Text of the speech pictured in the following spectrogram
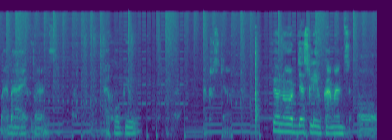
Bye bye friends. I hope you understand. If you're not just leave comments or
